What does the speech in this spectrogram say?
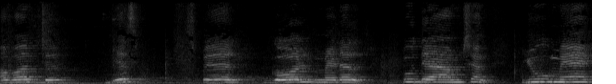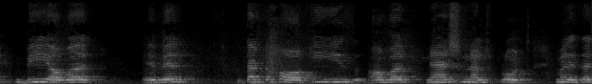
award a spare gold medal to Danchan. You may be aware aware that hockey is our national sport. Major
